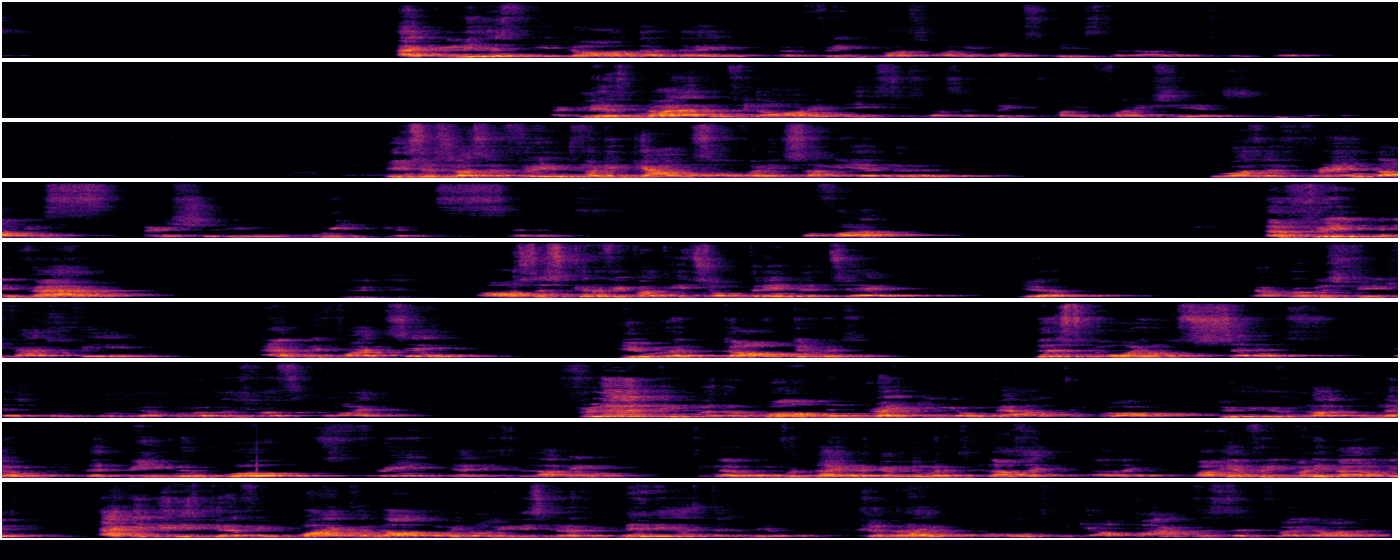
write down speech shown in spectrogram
Ek lees nie daar dat hy 'n vriend was van die godsdienstige ouens nie. Ek lees nêrens daar en Jesus was 'n vriend van die Fariseërs. Jesus was 'n vriend van die council van die Sanhedrin. He was a friend of especially wicked sinners. Waarvan? 'n Vriend met die wêreld. Daar's 'n skrifgie wat iets omtrent dit sê. Ja. Jakobus 4 vers 4. Amplified sê, "You adulterers, disloyal sinners." Yes, Jakobus was quite flirting with the world and breaking your vow to God. Do you not know that being the world's friend that is loving sien nou kom verduidelik, ek bedoel net laat hy laat hy mag jy vriend van die wêreld wees. Ek het hierdie skrifgie, baie vandaan kom het ons hierdie skrifgie, net die eerste gedeelte gebruik om ons bietjie apart te sit van jare.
